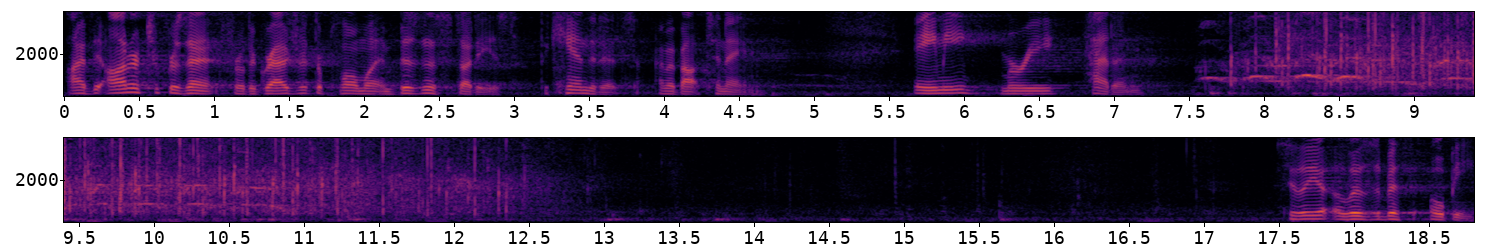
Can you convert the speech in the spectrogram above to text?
I have the honor to present for the Graduate Diploma in Business Studies the candidates I'm about to name. Amy Marie Haddon. Celia Elizabeth Opie.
